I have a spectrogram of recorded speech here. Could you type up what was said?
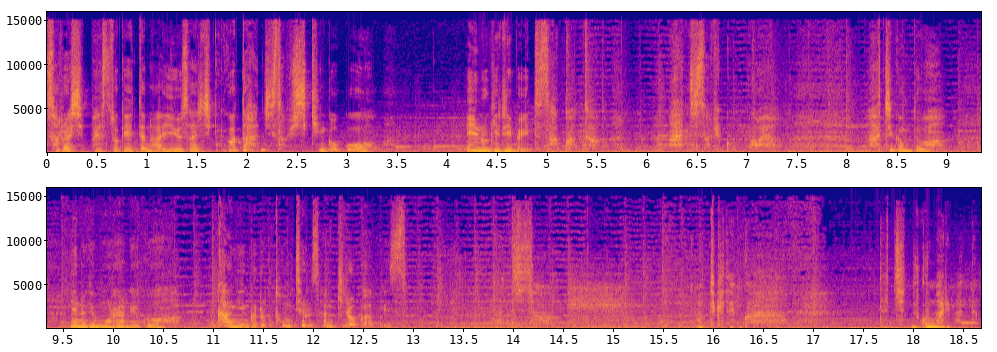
설아 씨 뱃속에 있던 아이 유산시킨 것도 한지섭이 시킨 거고 인욱이 리베이트 사건도 한지섭이 꾸민 거야. 아, 지금도 인욱이 몰아내고 강인 그룹 통째로 삼키려고 하고 있어. 한지서 어떻게 된 거야? 대체 누구 말이 맞는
